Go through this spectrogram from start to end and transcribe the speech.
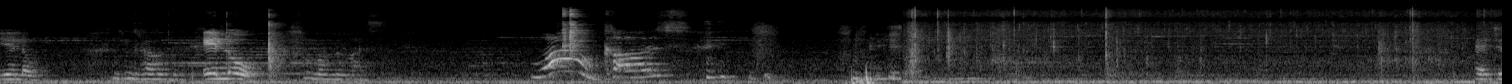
येलो राहू दे येलो मम्मी बस वाव खास याचे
